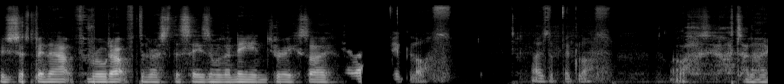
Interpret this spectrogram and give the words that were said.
who's just been out ruled out for the rest of the season with a knee injury. So Big loss. That was a big loss. oh, I don't know.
